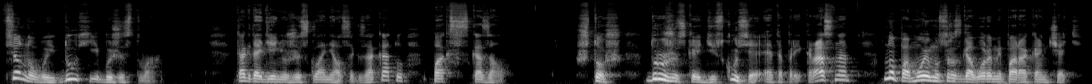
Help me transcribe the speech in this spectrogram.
все новые духи и божества. Когда день уже склонялся к закату, Пакс сказал. Что ж, дружеская дискуссия – это прекрасно, но, по-моему, с разговорами пора кончать.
